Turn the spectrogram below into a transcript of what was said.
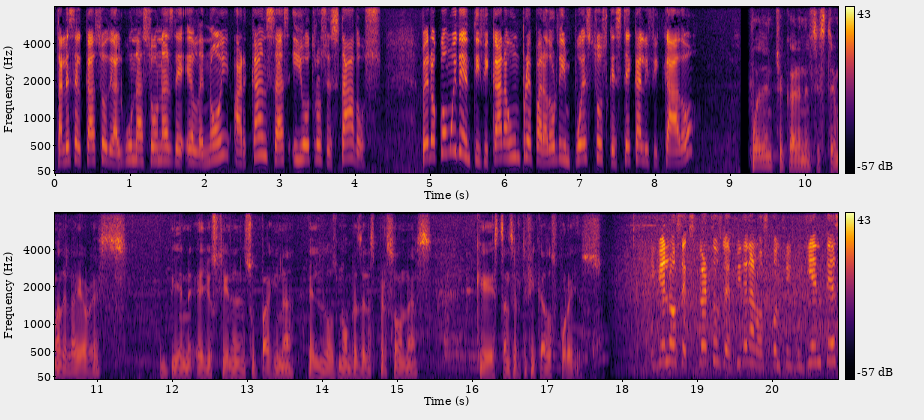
Tal es el caso de algunas zonas de Illinois, Arkansas y otros estados. Pero ¿cómo identificar a un preparador de impuestos que esté calificado? Pueden checar en el sistema del IRS. Bien, ellos tienen en su página los nombres de las personas que están certificados por ellos. Y bien, los expertos le piden a los contribuyentes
